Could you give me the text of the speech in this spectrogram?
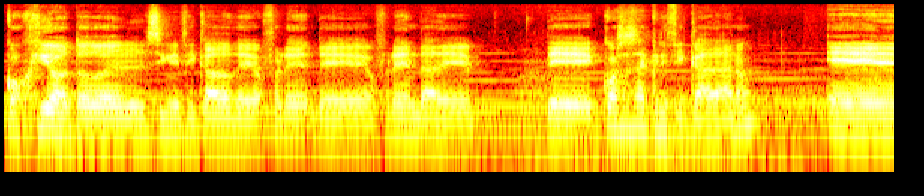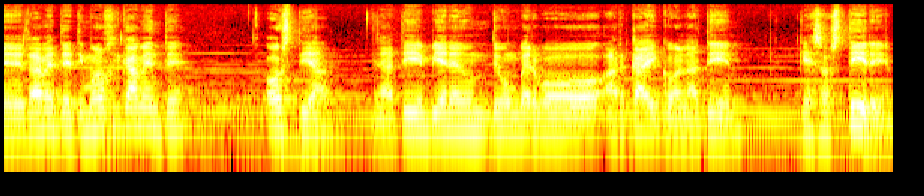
cogió todo el significado de, ofre- de ofrenda, de, de cosa sacrificada, ¿no? Eh, realmente, etimológicamente, hostia, en latín viene de un, de un verbo arcaico en latín, que es hostire,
